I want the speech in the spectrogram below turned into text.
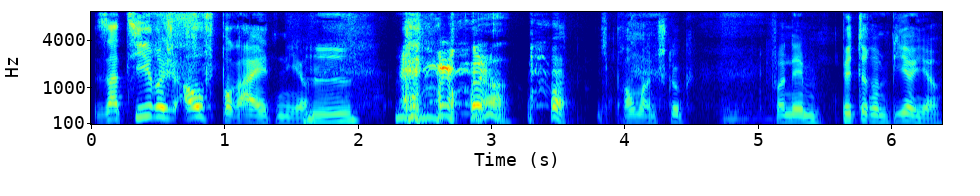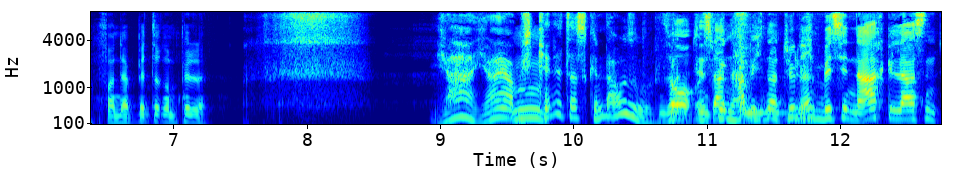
satirisch aufbereiten hier. ja. Ich brauche mal einen Schluck von dem bitteren Bier hier, von der bitteren Pille. Ja, ja, ja, aber ich kenne das genauso. So, und Deswegen- dann habe ich natürlich ne? ein bisschen nachgelassen.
